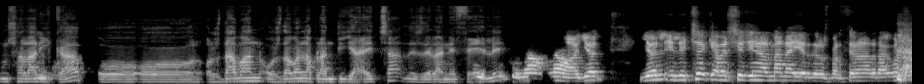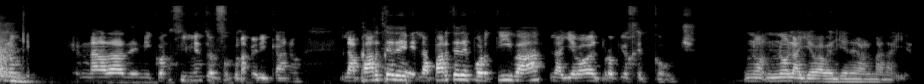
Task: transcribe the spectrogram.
un salary cap, o, o os, daban, os daban la plantilla hecha desde la NFL? No, no, yo, yo el hecho de que haber sido general manager de los Barcelona Dragons no quiere decir nada de mi conocimiento del fútbol americano. La parte, de, la parte deportiva la llevaba el propio head coach, no, no la llevaba el general manager.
